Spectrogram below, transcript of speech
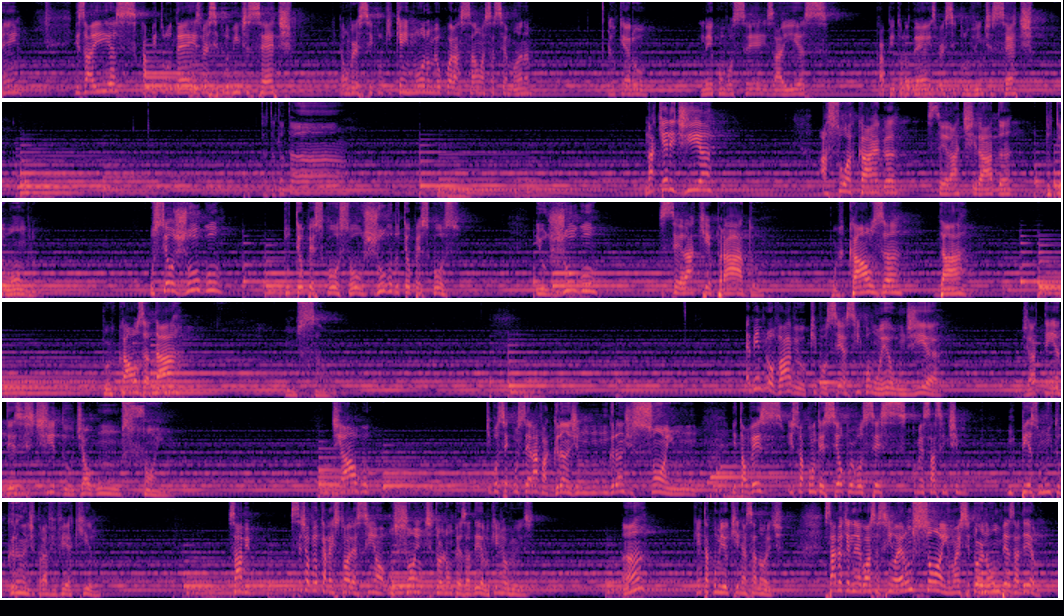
Amém. Isaías capítulo 10, versículo 27. É um versículo que queimou no meu coração essa semana. Eu quero ler com você Isaías capítulo 10, versículo 27. Tá, tá, tá, tá. Naquele dia, a sua carga será tirada do teu ombro, o seu jugo do teu pescoço, ou o jugo do teu pescoço, e o jugo será quebrado por causa da por causa da unção. É bem provável que você, assim como eu, um dia já tenha desistido de algum sonho, de algo que você considerava grande, um, um grande sonho, um, e talvez isso aconteceu por você começar a sentir um peso muito grande para viver aquilo. Sabe, você já viu aquela história assim, ó, o sonho que se tornou um pesadelo? Quem já ouviu isso? Hã? Quem está comigo aqui nessa noite? Sabe aquele negócio assim, ó, era um sonho, mas se tornou um pesadelo?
